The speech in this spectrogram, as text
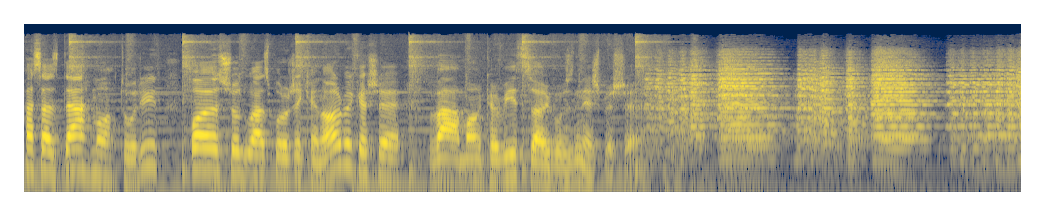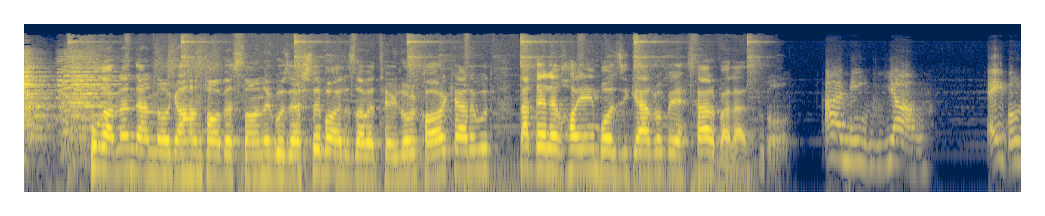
پس از ده ماه تولید باعث شد او از پروژه کنار بکشه و مانکویتس جایگزینش بشه. او قبلا در ناگهان تابستان گذشته با الیزابت تیلور کار کرده بود و قلقهای این بازیگر رو بهتر بلد بود. I mean young, able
